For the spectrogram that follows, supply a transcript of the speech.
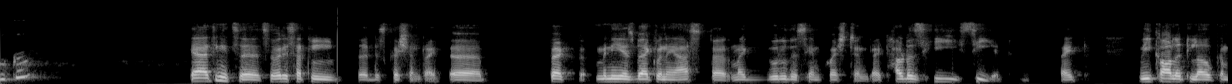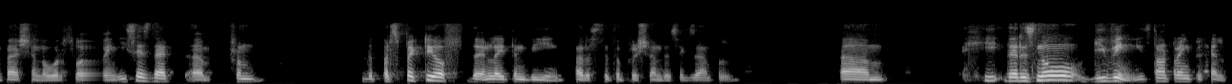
Mukul? Yeah, I think it's a, it's a very subtle uh, discussion, right? Uh, in fact, many years back when I asked uh, my guru the same question, right? How does he see it, right? We call it love, compassion, overflowing. He says that um, from the perspective of the enlightened being, or Sthita Purusha in this example, um, he there is no giving. He's not trying to help.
